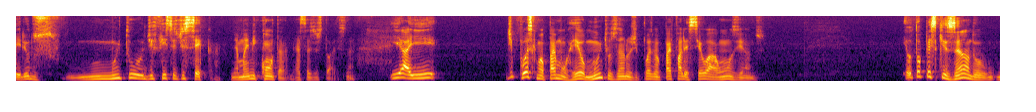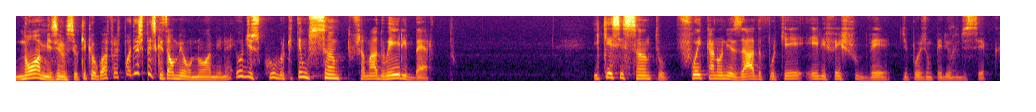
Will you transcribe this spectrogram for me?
períodos muito difíceis de seca. Minha mãe me conta essas histórias. Né? E aí, depois que meu pai morreu, muitos anos depois, meu pai faleceu há 11 anos eu estou pesquisando nomes e não sei o que, que eu gosto. Falei, pô, deixa eu pesquisar o meu nome, né? Eu descubro que tem um santo chamado Heriberto. E que esse santo foi canonizado porque ele fez chover depois de um período de seca.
